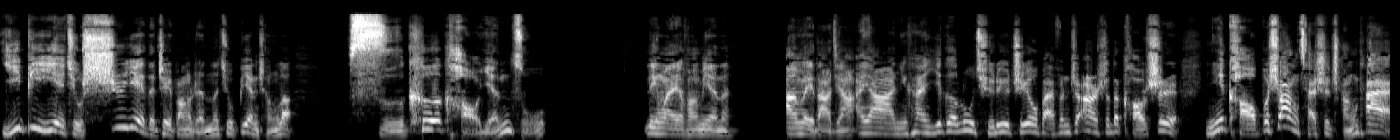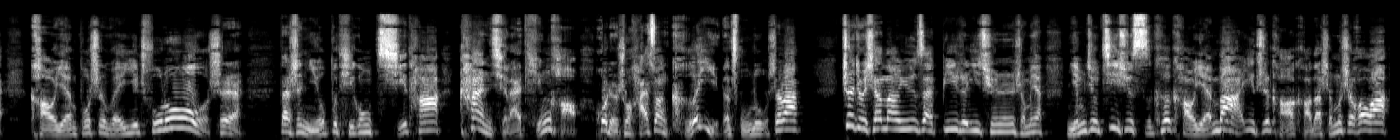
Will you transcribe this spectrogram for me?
一毕业就失业的这帮人呢，就变成了。死磕考研族，另外一方面呢，安慰大家：哎呀，你看一个录取率只有百分之二十的考试，你考不上才是常态。考研不是唯一出路，是，但是你又不提供其他看起来挺好或者说还算可以的出路，是吧？这就相当于在逼着一群人什么呀？你们就继续死磕考研吧，一直考，考到什么时候啊？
